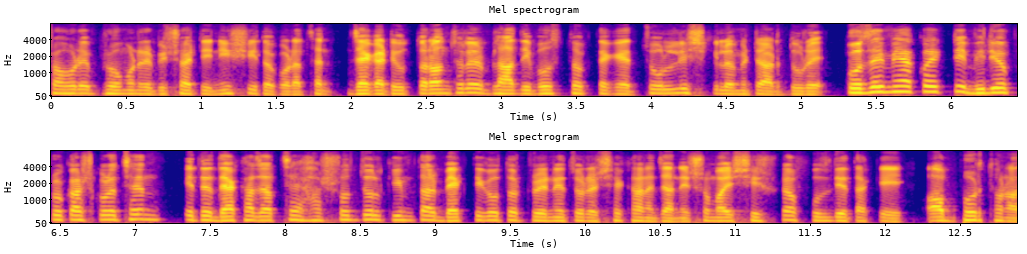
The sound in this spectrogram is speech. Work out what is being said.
শহরে ভ্রমণের বিষয়টি নিশ্চিত করেছেন। জায়গাটি উত্তরাঞ্চলের ভ্লাদিভোস্তক থেকে চল্লিশ কিলোমিটার দূরে। কোজেমিয়াকো একটি ভিডিও প্রকাশ করেছেন। এতে দেখা যাচ্ছে হাস্যোজ্জ্বল কিম তার ব্যক্তিগত ট্রেনে চড়ে সেখানে যান। এ সময় শিশুরা ফুল দিয়ে তাকে অভ্যর্থনা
